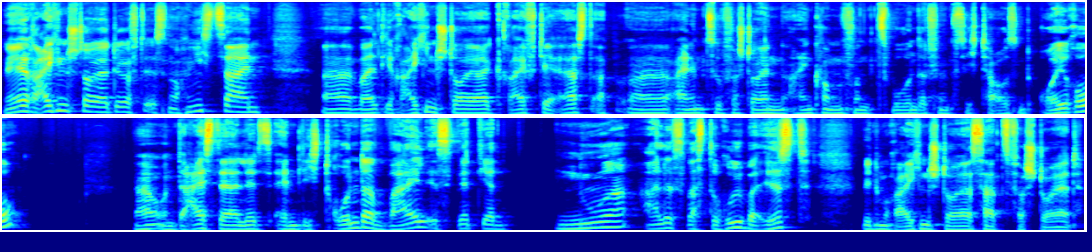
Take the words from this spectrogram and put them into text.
Nee, Reichensteuer dürfte es noch nicht sein, äh, weil die Reichensteuer greift ja erst ab äh, einem zu versteuernden Einkommen von 250.000 Euro. Ja, und da ist er letztendlich drunter, weil es wird ja nur alles, was darüber ist, mit dem Reichensteuersatz versteuert.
